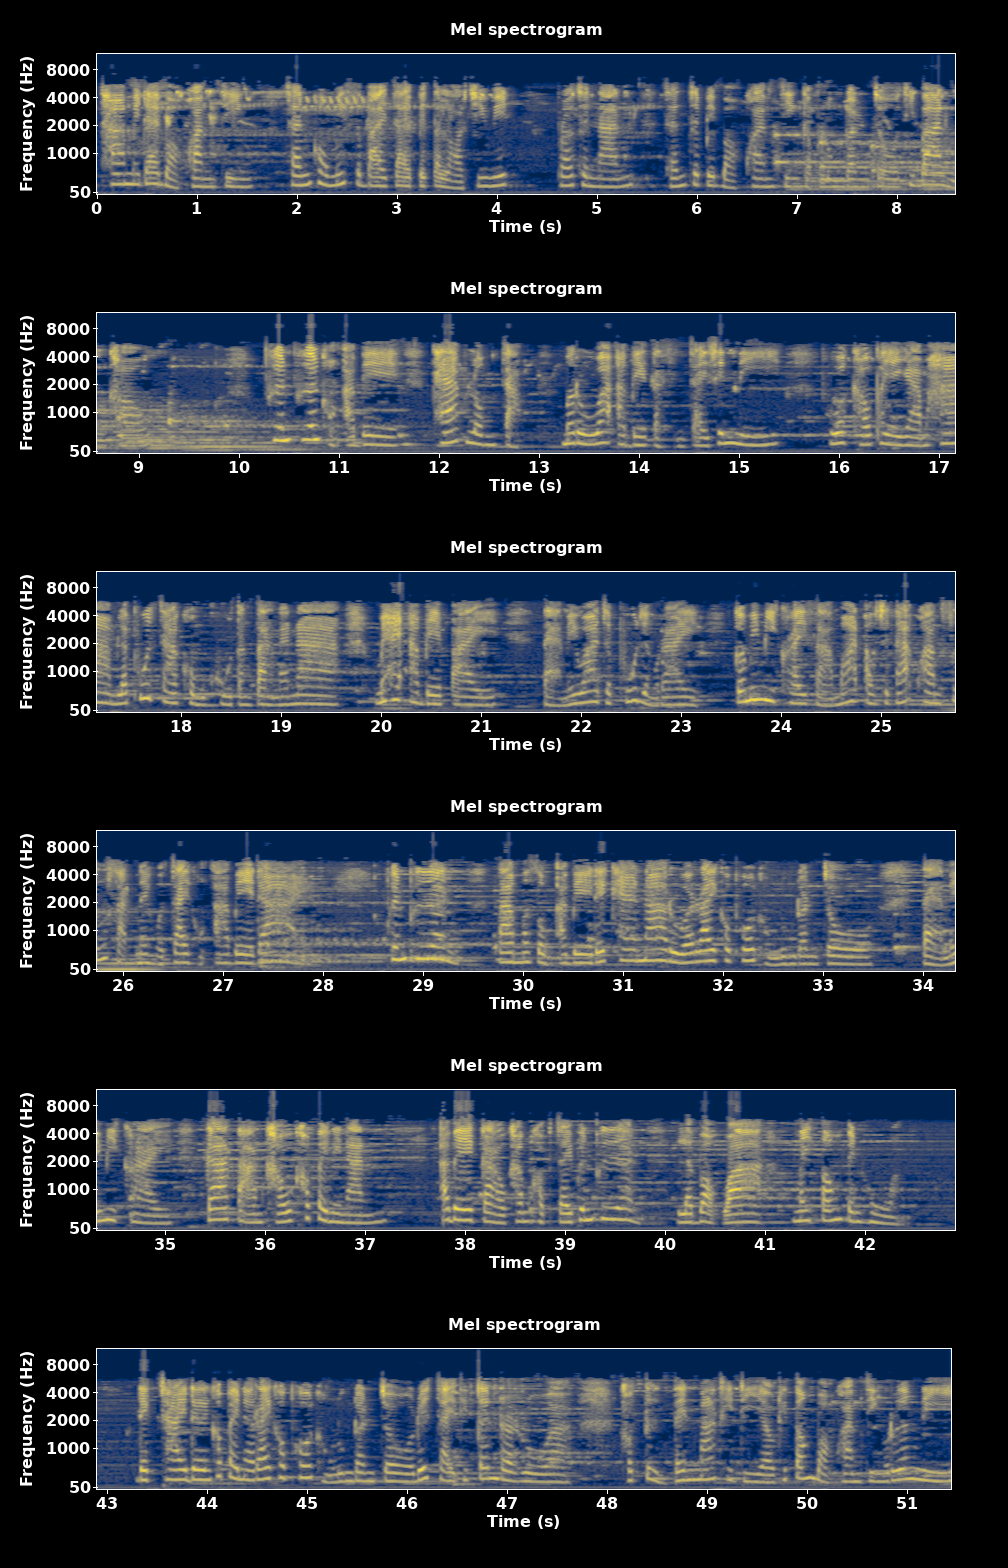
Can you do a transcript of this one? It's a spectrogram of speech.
ถ้าไม่ได้บอกความจริง ฉันคงไม่สบายใจไปตลอดชีวิต เพราะฉะนั้นฉันจะไปบอกความจริงกับลุงดอนโจที่บ้านของเขา เพื่อนๆของอาเบ แทบลมจับเมื่อรู้ว่าอาเบตัดสินใจเช่นนี้ พวกเขาพยายามห้ามและพูดจาข่มขู่ต่างๆ นานา ไม่ให้อาเบไป แต่ไม่ว่าจะพูดอย่างไร ก็ไม่มีใครสามารถเอาชนะความซื่อสัตย์ในหัวใจของอาเบได้ เพื่อนๆ ตามมาส่งอาเบได้แค่หน้ารั้วไร่ข้าวโพดของลุงดอนโจ แต่ไม่มีใครกล้าตามเขาเข้าไปในนั้น อาเบกล่าวคำขอบใจเพื่อนๆ และบอกว่าไม่ต้องเป็นห่วง เด็กชายเดินเข้าไปในไร่ข้าวโพดของลุงดอนโจด้วยใจที่เต้นระรัว เขาตื่นเต้นมากทีเดียวที่ต้องบอกความจริงเรื่องนี้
